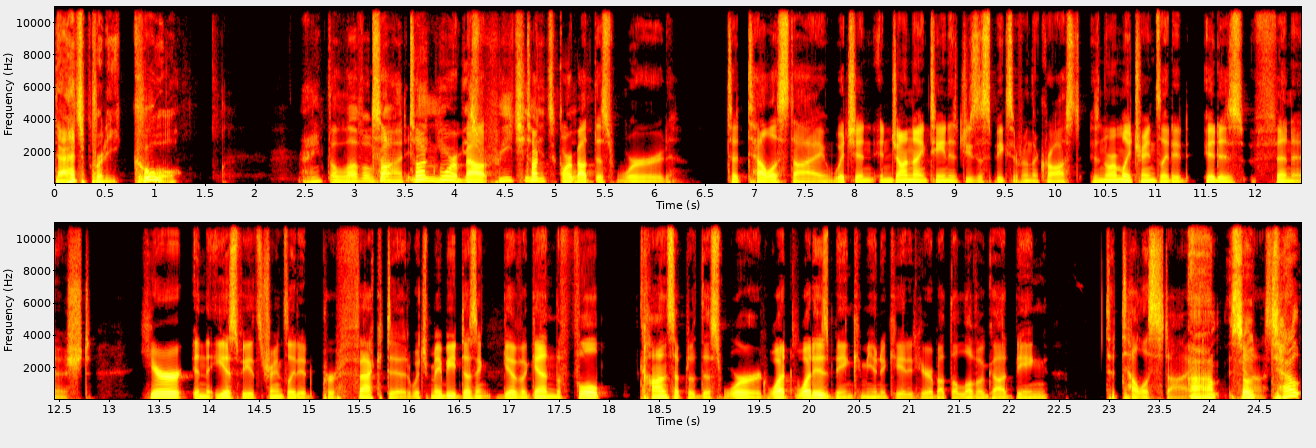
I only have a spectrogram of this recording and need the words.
That's pretty cool. Right? The love of talk, God talk more about talk more about this word tetelestai, which in, in John 19, as Jesus speaks it from the cross, is normally translated, it is finished. Here in the ESV, it's translated perfected, which maybe doesn't give, again, the full concept of this word. What what is being communicated here about the love of God being tetelestai? Um, so tell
